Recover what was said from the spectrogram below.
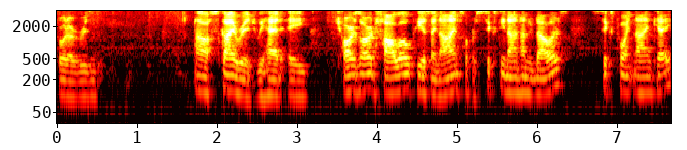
for whatever reason uh, Skyridge, we had a Charizard Holo PSA 9, so for $6,900, 6.9K.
